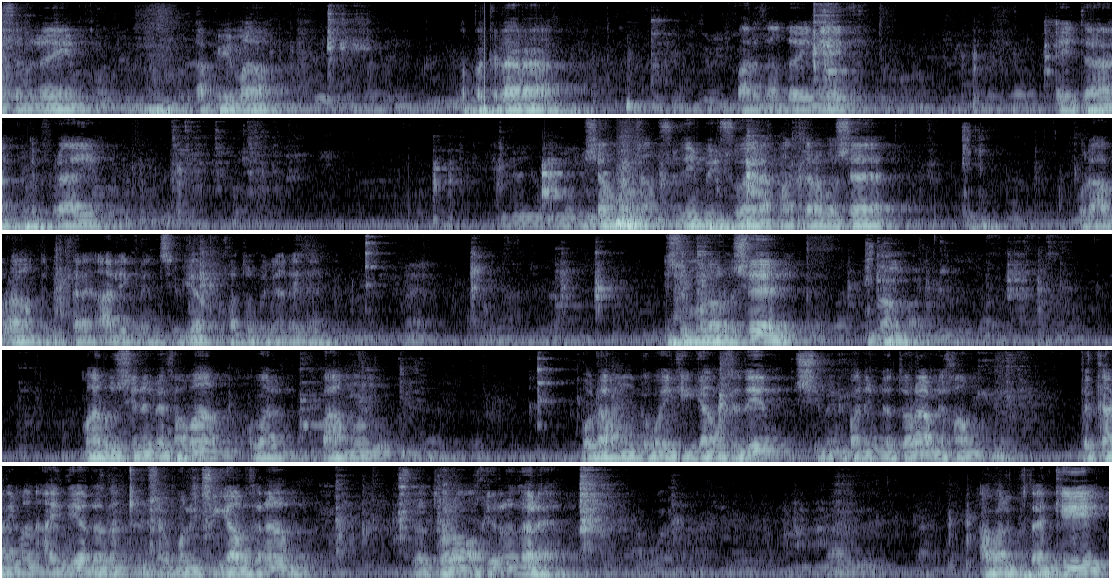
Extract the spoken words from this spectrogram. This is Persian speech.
Assembleയും afirma apa Clara Farzando Inês Eitan Efraim Misham Macham Shudim Bishuay Rahmat Karabasha Ula Abraham bin Karen Ali bin Sivya bin Khatum bin Anidan Isul Mullah Rochelle מה הרוסים הם בפמם, אבל פעמון به همون گوایی که گو زدیم شیبین پانیم نتورا می‌خوام به کلی من ایدیا دادن که میشه بالی چی گو زنم. شو تورا آخیر نداره؟ اول گفتن که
